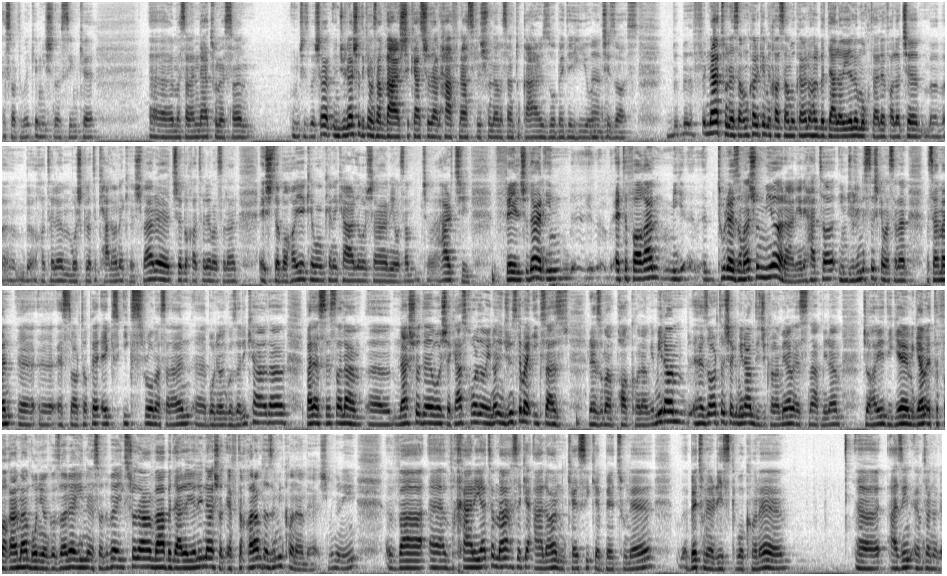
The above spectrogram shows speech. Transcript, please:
استارتاپی که می‌شناسیم که مثلا نتونستن اون چیز بشن اینجوری نشده که مثلا ورشکست شدن هفت نسلشون مثلا تو قرض و بدهی و این بله. چیزاست نتونستن اون کاری که می‌خواستن بکنن حالا به دلایل مختلف حالا چه به خاطر مشکلات کلان کشور چه به خاطر مثلا اشتباهایی که ممکنه کرده باشن یا مثلا هر چی fail شدن این اتفاقا تو رزومهشون میارن. یعنی حتی اینجوری نیستش که مثلا مثلا من استارتاپ X X رو مثلا بنیانگذاری کردم بعد از سه سالم نشده و شکست خورده و اینا. اینجوری نیست که من X از رزومم پاک کنم. میرم هزار تا شک... میرم دیجی دیجیکالا میرم اسنپ میرم جاهای دیگه. میگم اتفاقا من بنیانگذار این استارتاپ X شدم و به دلایلی نشد. افتخارم تازه می‌کنم بهش می‌دونی؟ و خریت محضه که الان کسی که بتونه بتونه ریسک بکنه از این امتحان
